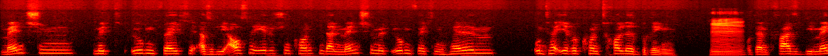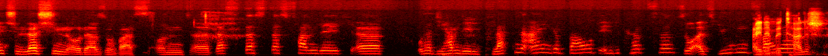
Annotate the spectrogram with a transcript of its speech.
Menschen mit irgendwelchen, also die Außerirdischen konnten dann Menschen mit irgendwelchen Helmen unter ihre Kontrolle bringen Hm. und dann quasi die Menschen löschen oder sowas. Und äh, das, das, das fand ich, äh, oder die haben den Platten eingebaut in die Köpfe, so als Jugendweihe. Eine metallische,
